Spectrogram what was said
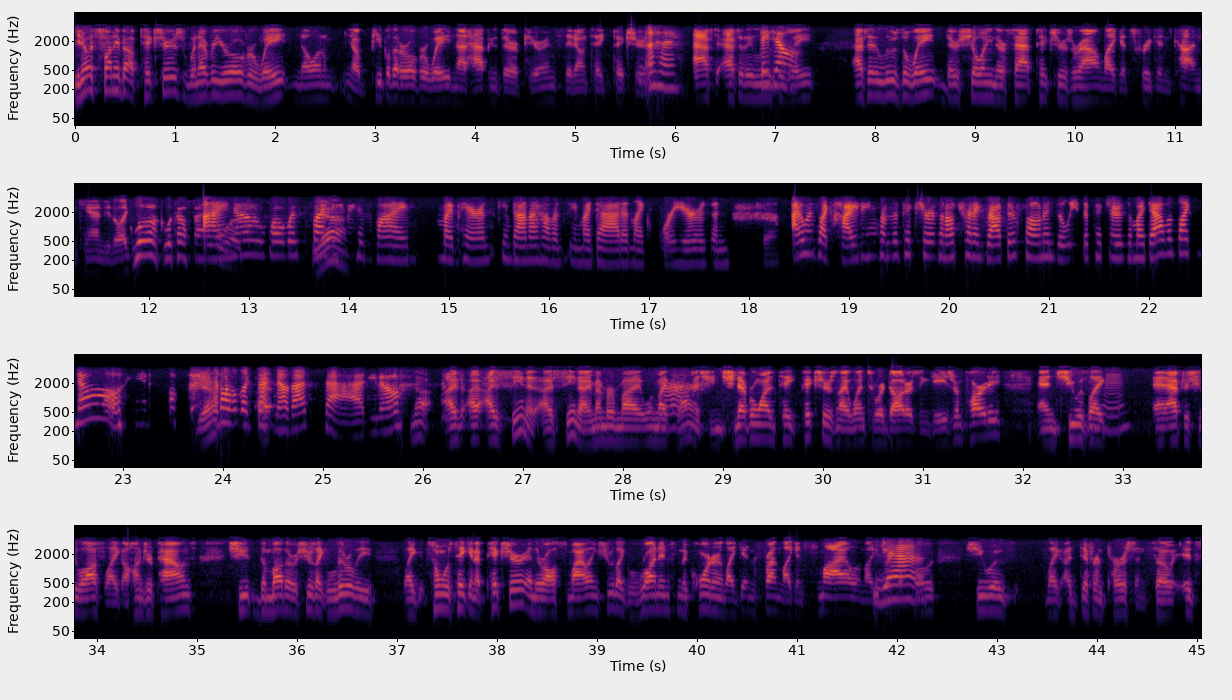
You know what's funny about pictures? Whenever you're overweight, no one, you know, people that are overweight, not happy with their appearance, they don't take pictures. uh-huh. After after they lose the weight, after they lose the weight, they're showing their fat pictures around like it's freaking cotton candy. They're like, look, look how fat I was. know. Well, it was funny Yeah. because my my parents came down. I haven't seen my dad in like four years, and Yeah. I was like hiding from the pictures, and I was trying to grab their phone and delete the pictures, and my dad was like, "No," you know. Yeah. And I was like, "That I- now that's sad," you know. No, I've I, I've seen it. I've seen it. I remember my one of my Yeah. clients. She she never wanted to take pictures, and I went to her daughter's engagement party, and she was like, Mhm. and after she lost like a hundred pounds, she the mother she was like literally like someone was taking a picture and they're all smiling. She would like run in from the corner and like get in front like and smile and like Yeah. She was like a different person. So it's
